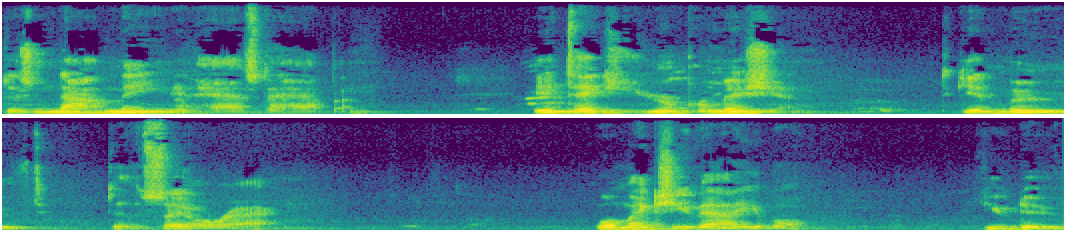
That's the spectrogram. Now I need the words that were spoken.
does not mean it has to happen. It takes your permission to get moved to the sale rack. What makes you valuable? You do.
